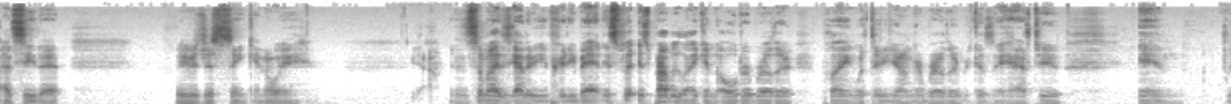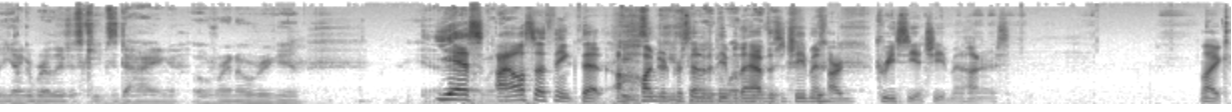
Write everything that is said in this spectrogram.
I see that. We were just sinking away, Yeah. and somebody's got to be pretty bad. It's it's probably like an older brother playing with their younger brother because they have to, and the younger brother just keeps dying over and over again. Yeah, Yes, I also think that He's- 100% of the people that have this achievement are greasy achievement hunters. Like,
